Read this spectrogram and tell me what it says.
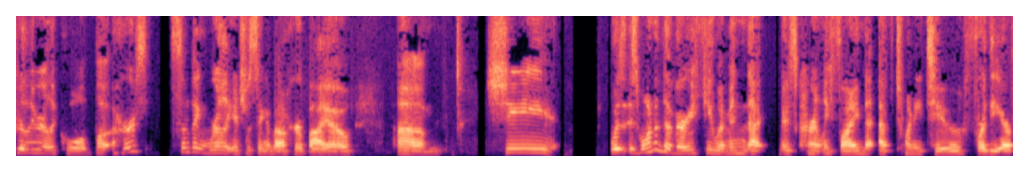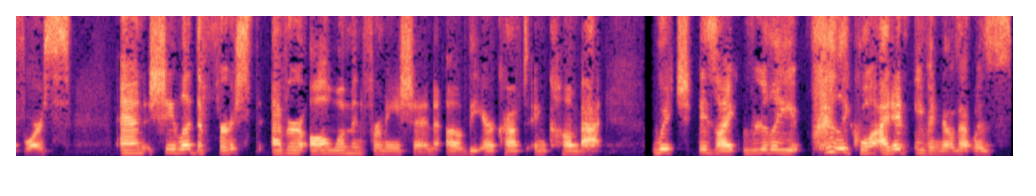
Really, really cool. But hers something really interesting about her bio. Um, she was is one of the very few women that is currently flying the F-22 for the Air Force. And she led the first ever all woman formation of the aircraft in combat, which is like really, really cool. I didn't even know that was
